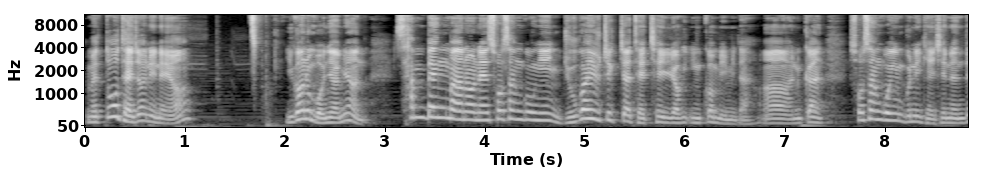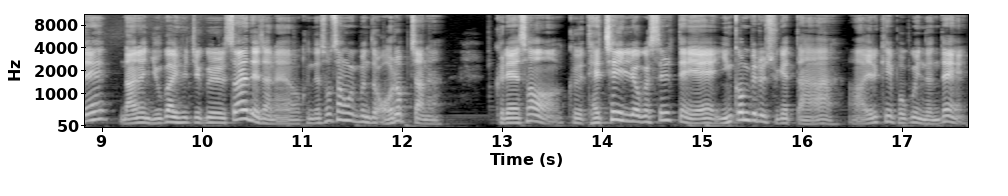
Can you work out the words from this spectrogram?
그다음에 또 대전이네요. 이거는 뭐냐면 300만 원의 소상공인 육아휴직자 대체 인력 인건비입니다. 아, 그러니까 소상공인 분이 계시는데 나는 육아휴직을 써야 되잖아요. 근데 소상공인 분들 어렵잖아. 그래서 그 대체 인력을 쓸 때에 인건비를 주겠다. 아, 이렇게 보고 있는데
